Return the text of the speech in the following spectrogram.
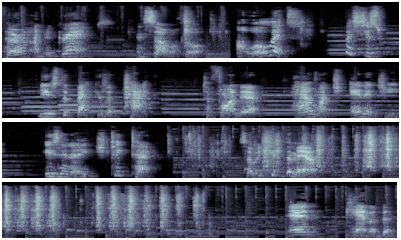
per 100 grams. And so I thought, oh well let's let's just use the back of the pack to find out how much energy is in each Tic Tac. So we tip them out and counted them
